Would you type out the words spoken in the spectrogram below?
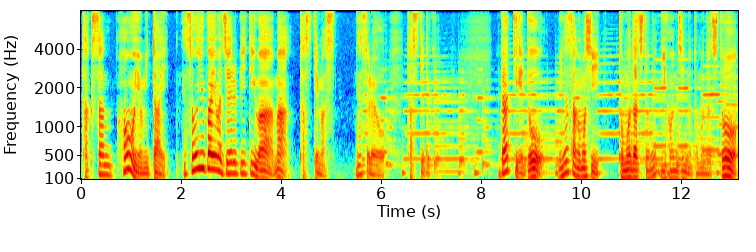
たくさん本を読みたい。そういう場合は JLPT は、まあ、助けます。ね、それを助けてくれる。だけど、皆さんがもし友達とね日本人の友達と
